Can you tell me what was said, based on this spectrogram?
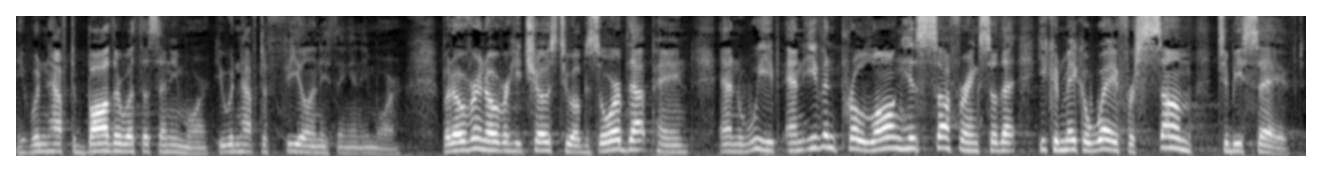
He wouldn't have to bother with us anymore. He wouldn't have to feel anything anymore. But over and over, he chose to absorb that pain and weep and even prolong his suffering so that he could make a way for some to be saved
